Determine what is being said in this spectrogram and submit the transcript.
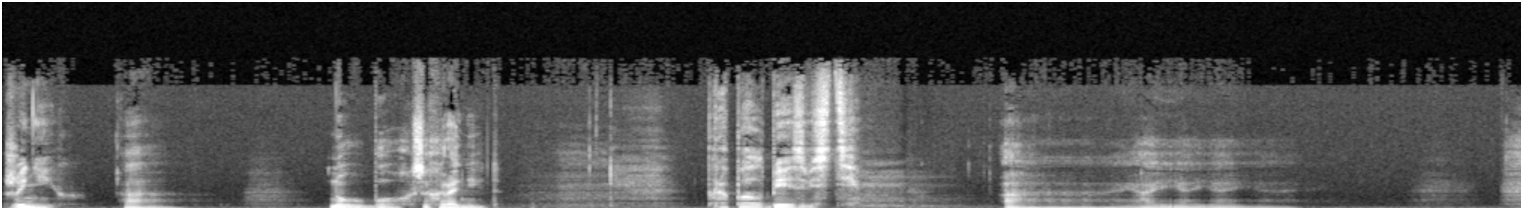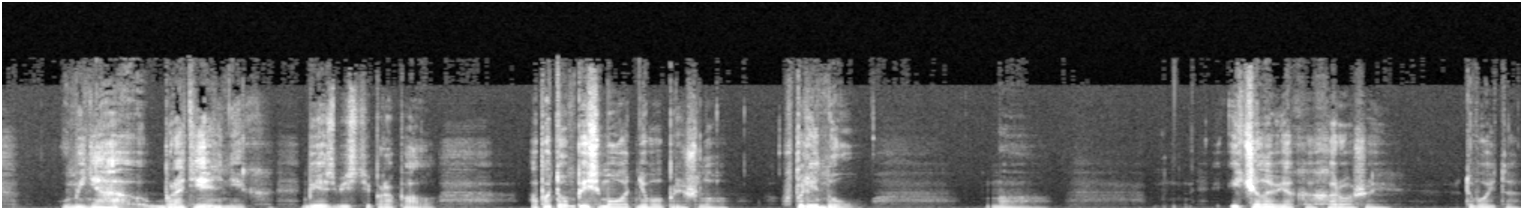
Жених. А, ну, Бог сохранит. Пропал без вести. Ай, ай, ай, ай, ай. У меня брательник без вести пропал, а потом письмо от него пришло в плену. Но и человек хороший твой-то.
